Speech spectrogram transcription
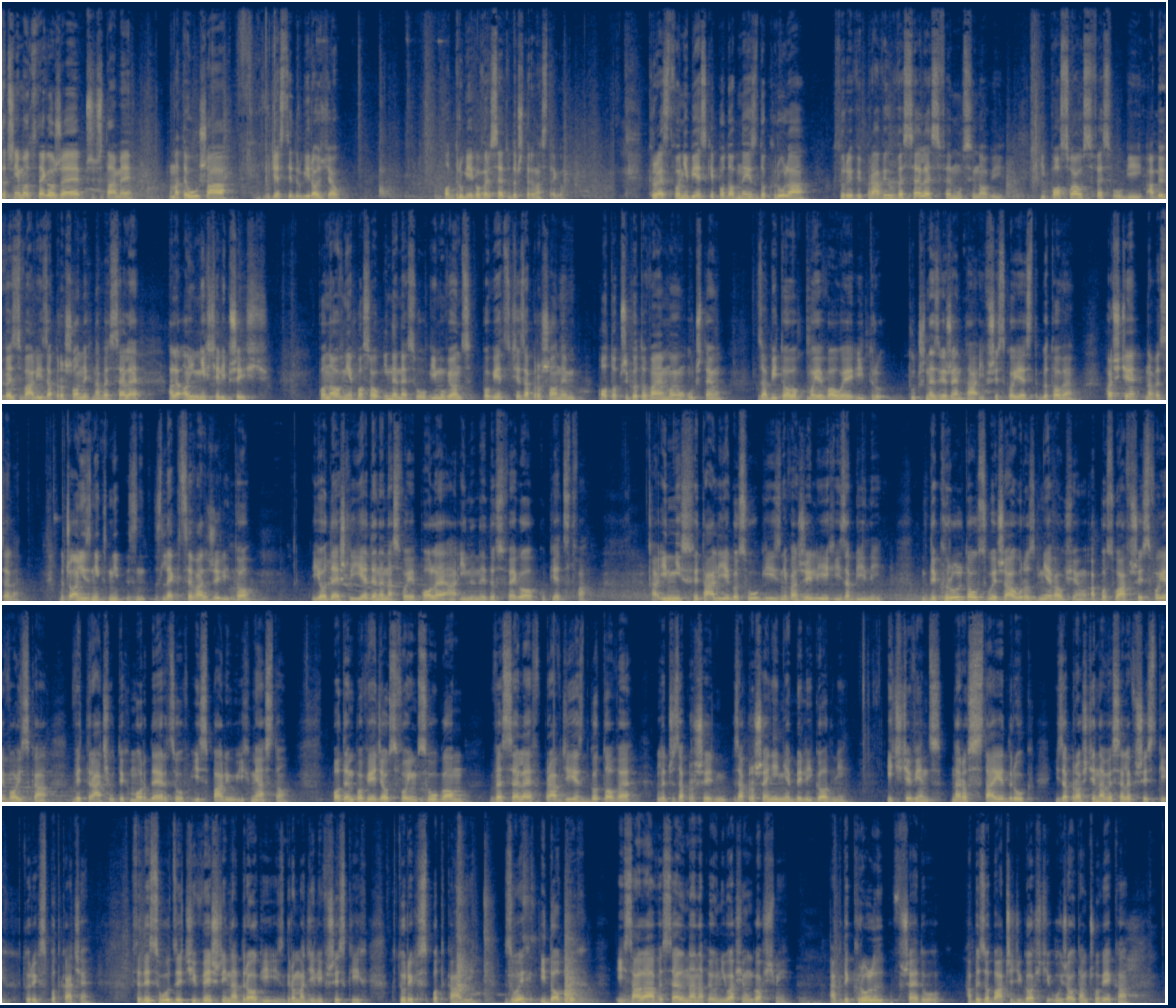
Zaczniemy od tego, że przeczytamy Mateusza 22 rozdział od drugiego wersetu do 14. Królestwo niebieskie podobne jest do króla, który wyprawił wesele swemu synowi i posłał swe sługi, aby wezwali zaproszonych na wesele, ale oni nie chcieli przyjść. Ponownie posłał inne sługi, mówiąc: Powiedzcie zaproszonym, oto przygotowałem moją ucztę, zabito moje woły i tuczne zwierzęta, i wszystko jest gotowe. Chodźcie na wesele. Lecz oni znikni- zlekceważyli to i odeszli jeden na swoje pole, a inny do swego kupiectwa. A inni schwytali jego sługi, znieważyli ich i zabili. Gdy król to usłyszał, rozgniewał się, a posławszy swoje wojska, wytracił tych morderców i spalił ich miasto. Potem powiedział swoim sługom: Wesele wprawdzie jest gotowe, lecz zaproszeni, zaproszeni nie byli godni. Idźcie więc na rozstaje dróg i zaproście na wesele wszystkich, których spotkacie. Wtedy słudzy ci wyszli na drogi i zgromadzili wszystkich, których spotkali, złych i dobrych, i sala weselna napełniła się gośćmi. A gdy król wszedł, aby zobaczyć gości, ujrzał tam człowieka,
